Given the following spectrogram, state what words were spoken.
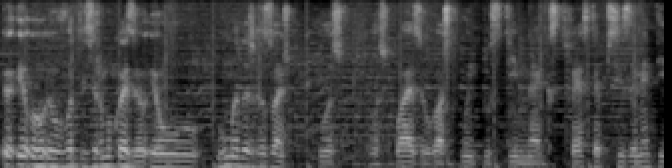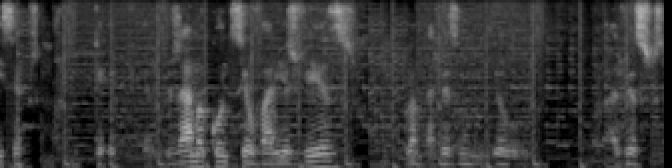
Eu, eu, eu, vou te dizer uma coisa, eu, uma das razões pelas, pelas quais eu gosto muito do Steam Next Fest é precisamente isso, é porque já me aconteceu várias vezes, pronto, às vezes eu às vezes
